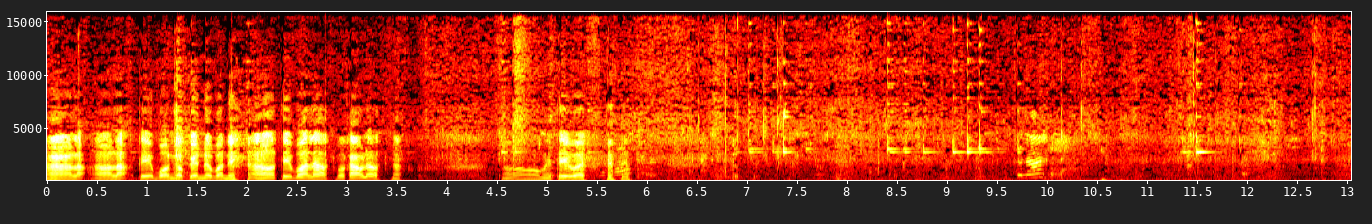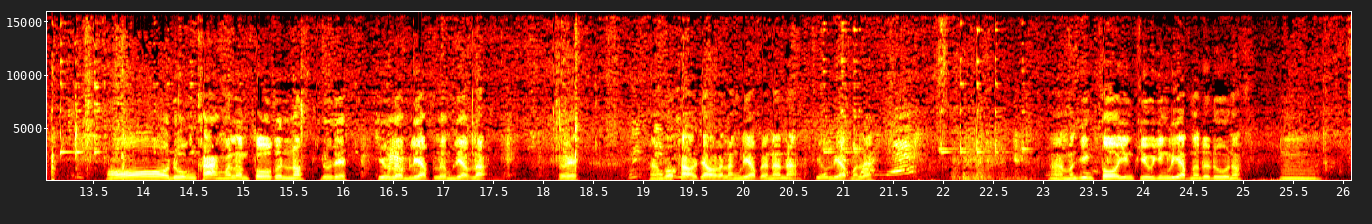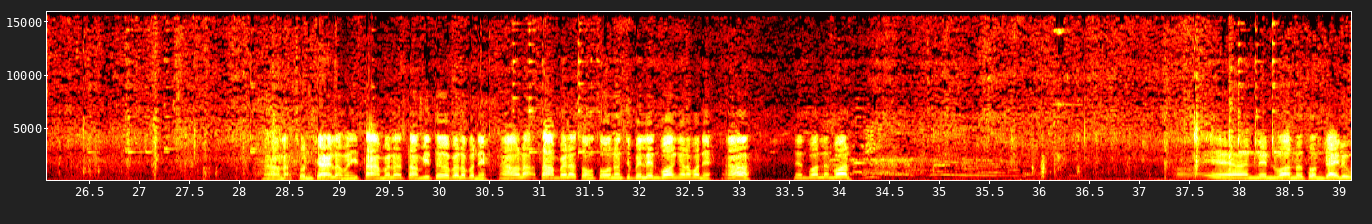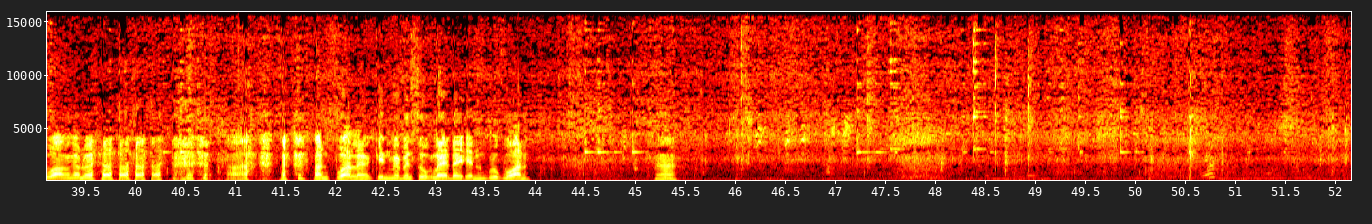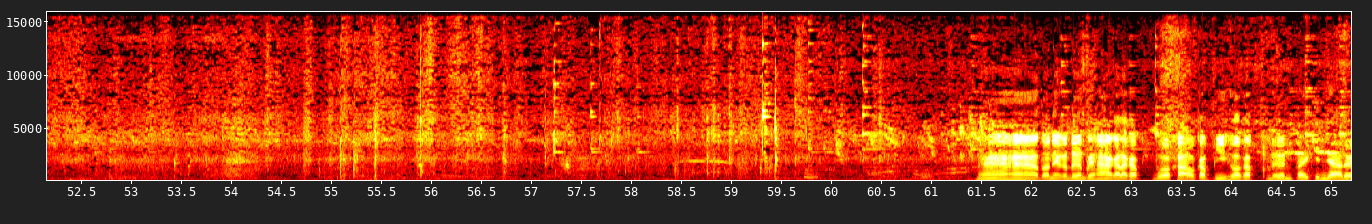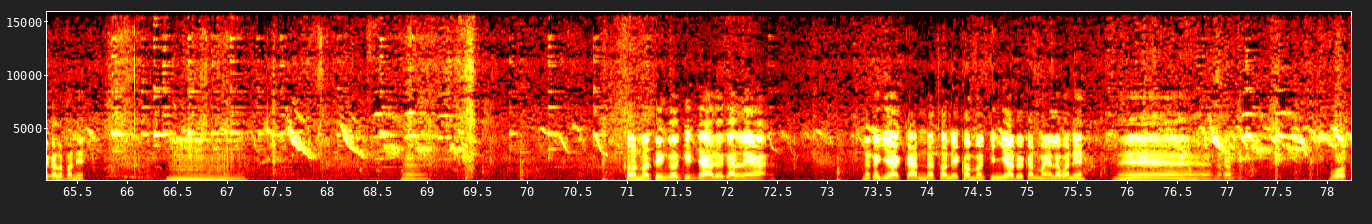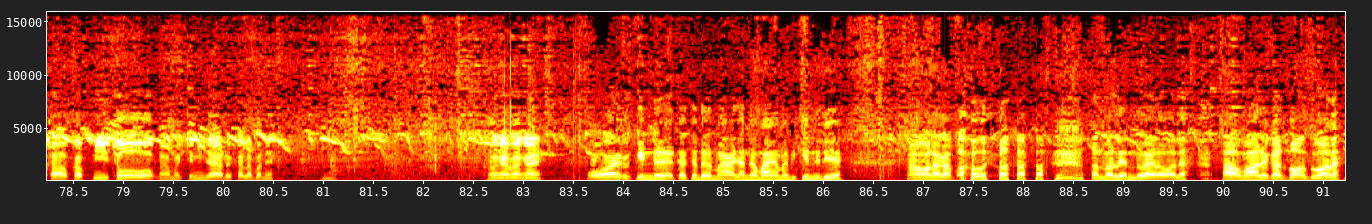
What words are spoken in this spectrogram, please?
อ่าละอ่าละเตะบอลก็เป็นด้วยวันนี้อ้าวเตะบอลแล้วบัวขาวแล้วน่ะอ๋อไม่เตะไว้ยโอ้ดูข้างๆมาเริ่มโตขึ้นเนาะดูสิผิวเริ่มเรียบเริ่มเรียบแล้วเฮ้ยอ่าบัวขาวเจ้ากำลังเรียบเลยนั่นน่ะ ผิวเรียบมาเลยอ่ามันยิ่งโตยิ่งผิวยิ่งเรียบนะดูดูเนาะอืม เอาเอาละสนใจแล้วมันตามไปแล้วตามวิเตอร์ไปแล้วปะเนี่ยเอาละตามไปแล้วสองตัวนั่นจะไปเล่นบอลกันแล้วปะเนี่ยเอาเล่นบอลเล่นบอลเล่นบอลมันสนใจลูกบอลเหมือนกันเว้ยอ่าปั่นป่วนแล้วกินไม่เป็นสุขเลยได้เห็นลูกบอลอ่า อ่าตอนนี้ก็เดินไปหากันแล้วครับ บัวขาวกับมีทั่วครับ เดินไปกินหญ้าด้วยกันแล้วปะเนี่ยอืมอ่าตอนมาถึงก็กินหญ้าด้วยกันแหละแล้วก็แยกกันแล้วตอนนี้ก็มากินหญ้าด้วยกันใหม่แล้ววันนี้นี่นะครับ บัวขาวกับมีโชคอะมากินหญ้าด้วยกันแล้ววันนี้มาไงมาไง โอ้ยก็กินเด้เจ้าจะเดินมาหาฉันทำไมไม่ไปกินดีๆ เอาและครับเอามันมาเล่นด้วยแล้ววันนี้เอามาด้วยกันสองตัวเลย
